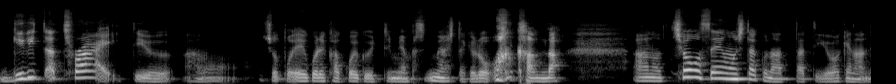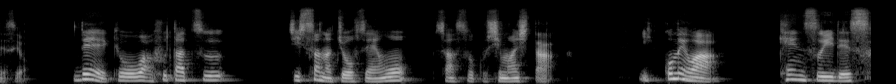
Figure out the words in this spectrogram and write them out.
give it a try っていう、あの、ちょっと英語でかっこよく言ってみましたけど、わかんだ。あの、挑戦をしたくなったっていうわけなんですよ。で、今日は二つ小さな挑戦を早速しました。一個目は、懸垂です。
